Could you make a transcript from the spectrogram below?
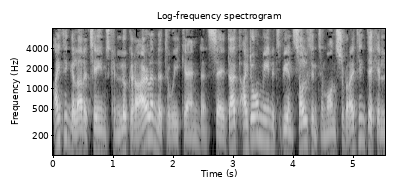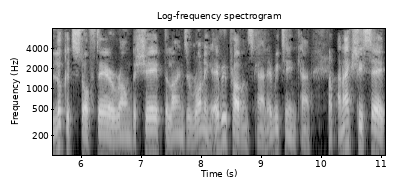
I think a lot of teams can look at Ireland at the weekend and say that I don't mean it to be insulting to Munster, but I think they can look at stuff there around the shape the lines are running. Every province can, every team can, and actually say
